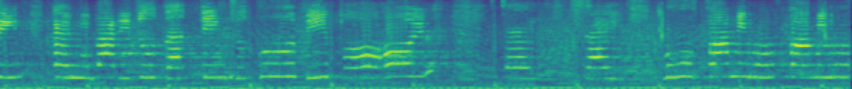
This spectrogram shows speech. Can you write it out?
seen anybody do that thing to good people? They say, move for me, move for me, move.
